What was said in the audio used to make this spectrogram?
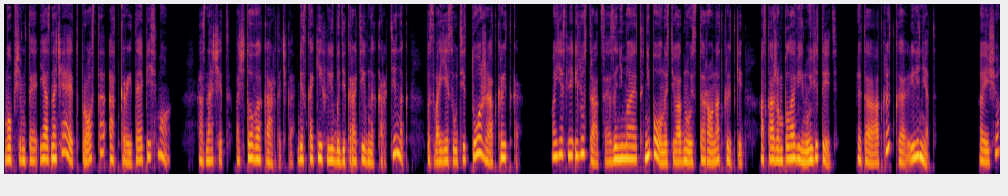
в общем-то и означает просто «открытое письмо». А значит, почтовая карточка без каких-либо декоративных картинок по своей сути тоже открытка. А если иллюстрация занимает не полностью одну из сторон открытки, а, скажем, половину или треть, это открытка или нет? А еще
